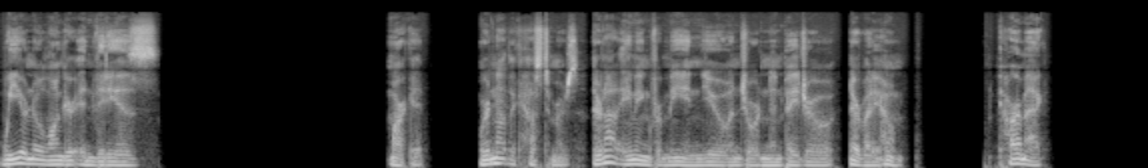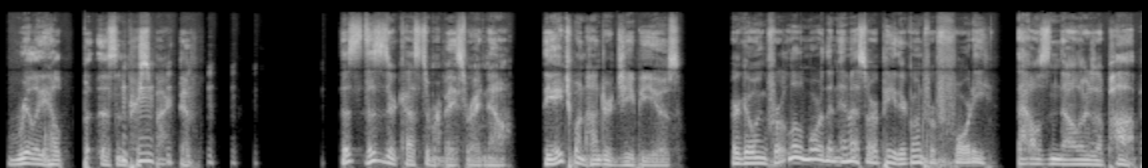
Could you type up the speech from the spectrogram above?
We are no longer Nvidia's market. We're not the customers. They're not aiming for me and you and Jordan and Pedro and everybody home. Carmack really helped put this in perspective. this this is their customer base right now. The H100 GPUs are going for a little more than MSRP. They're going for forty thousand dollars a pop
